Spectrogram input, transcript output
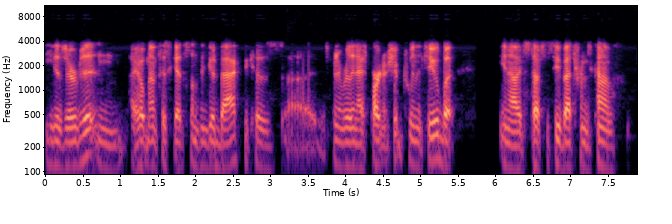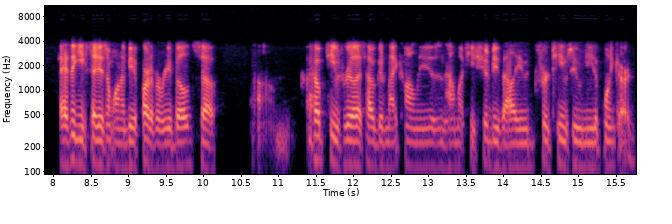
he deserves it, and I hope Memphis gets something good back because uh, it's been a really nice partnership between the two. But you know, it's tough to see veterans kind of I think he said he doesn't want to be a part of a rebuild. So um, I hope teams realize how good Mike Conley is and how much he should be valued for teams who need a point guard.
